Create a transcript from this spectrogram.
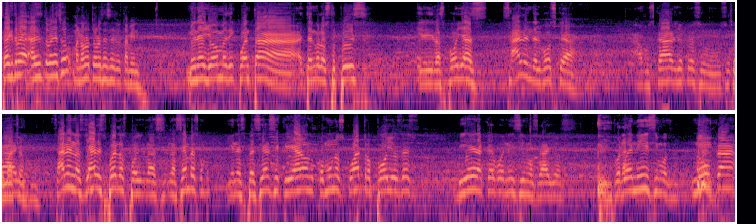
¿Sabes qué hace también eso? Manolo Torres hace eso también. Mire, yo me di cuenta, tengo los tipis y las pollas salen del bosque a, a buscar, yo creo, su, su, Su gallo. macho. Salen los ya después los las, las hembras y en especial se criaron como unos cuatro pollos de esos. Viera qué buenísimos gallos. buenísimos. Nunca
